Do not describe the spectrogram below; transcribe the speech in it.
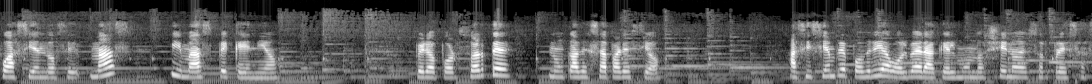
fue haciéndose más y más pequeño pero por suerte nunca desapareció. Así siempre podría volver a aquel mundo lleno de sorpresas.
